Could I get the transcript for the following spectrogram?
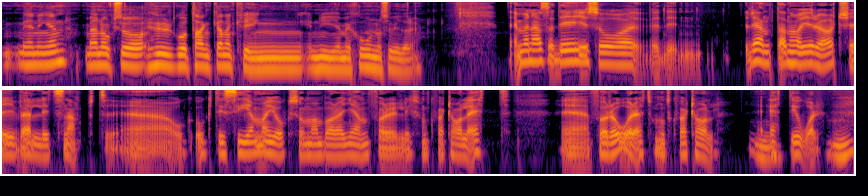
meningen, men också hur går tankarna kring nyemission och så vidare? Nej, men alltså det är ju så, räntan har ju rört sig väldigt snabbt eh, och, och det ser man ju också om man bara jämför liksom kvartal ett eh, förra året mot kvartal mm. ett i år. Mm.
